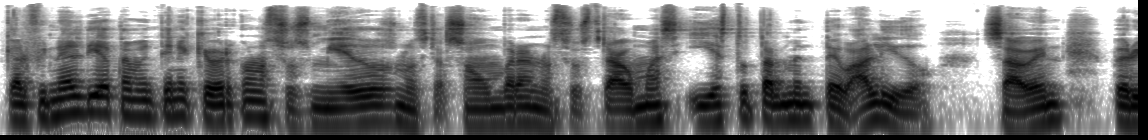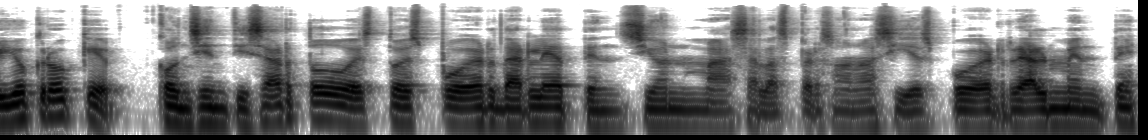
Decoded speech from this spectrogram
que al final del día también tiene que ver con nuestros miedos, nuestra sombra, nuestros traumas y es totalmente válido, ¿saben? Pero yo creo que concientizar todo esto es poder darle atención más a las personas y es poder realmente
